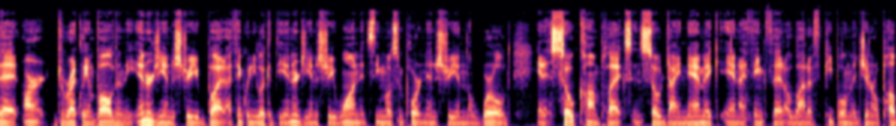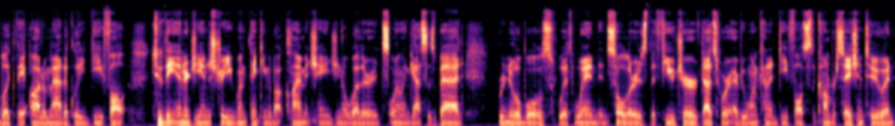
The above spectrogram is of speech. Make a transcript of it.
that aren't directly involved in the energy industry. But I think when you look at the energy industry, one, it's the most important industry in the world and it's so complex and so dynamic. And I think that a lot of people in the general public, they automatically default to the energy industry when thinking about climate change, you know, whether it's oil and gas is bad, renewables with wind and solar is the future. That's where everyone kind of defaults the conversation to. And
